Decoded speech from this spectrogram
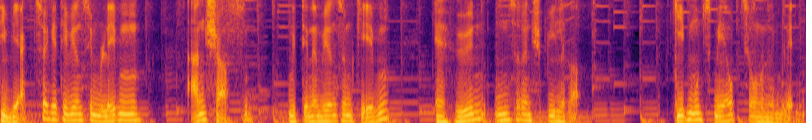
Die Werkzeuge, die wir uns im Leben anschaffen, mit denen wir uns umgeben, erhöhen unseren Spielraum, geben uns mehr Optionen im Leben.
